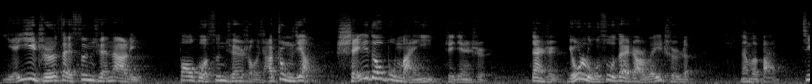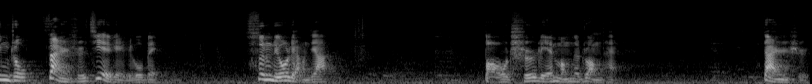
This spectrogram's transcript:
也一直在孙权那里，包括孙权手下众将，谁都不满意这件事，但是有鲁肃在这儿维持着，那么把荆州暂时借给刘备，孙刘两家保持联盟的状态，但是。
